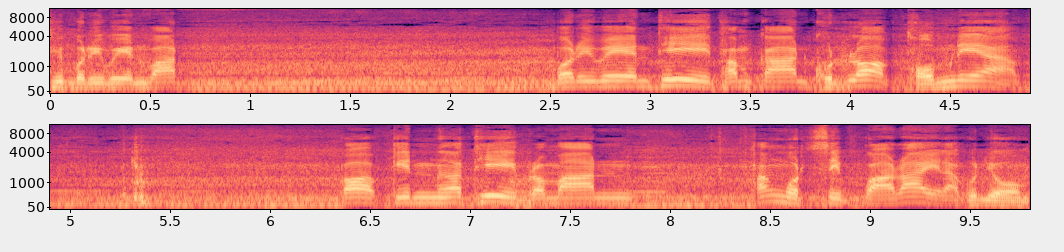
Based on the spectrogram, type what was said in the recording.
ที่บริเวณวัด บริเวณที่ทำการขุดลอกถมเนี่ยก็กินเนื้อที่ประมาณทั้งหมด 10กว่าไร่ล่ะคุณโยม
